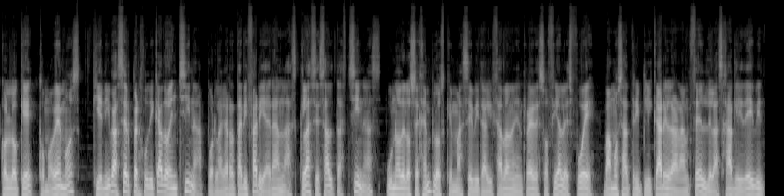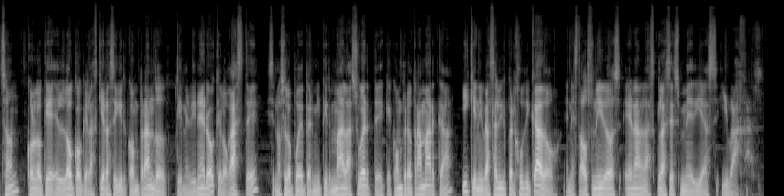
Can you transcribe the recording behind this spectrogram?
Con lo que, como vemos, quien iba a ser perjudicado en China por la guerra tarifaria eran las clases altas chinas. Uno de los ejemplos que más se viralizaron en redes sociales fue vamos a triplicar el arancel de las Harley Davidson, con lo que el loco que las quiera seguir comprando tiene dinero, que lo gaste, si no se lo puede permitir mala suerte, que compre otra marca, y quien iba a salir perjudicado en Estados Unidos eran las clases medias y bajas.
